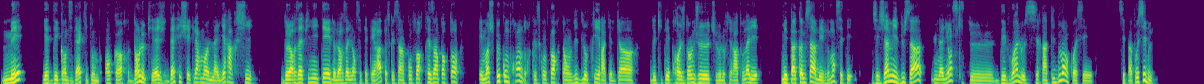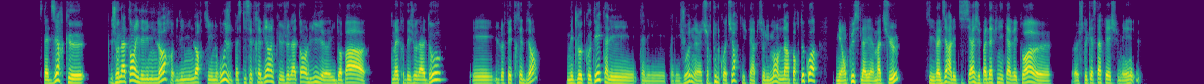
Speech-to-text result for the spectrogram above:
Mais il y a des candidats qui tombent encore dans le piège d'afficher clairement la hiérarchie de leurs affinités, de leurs alliances, etc. Parce que c'est un confort très important. Et moi, je peux comprendre que ce confort, tu as envie de l'offrir à quelqu'un de qui t'es proche dans le jeu, tu veux l'offrir à ton allié. Mais pas comme ça. Mais vraiment, c'était. J'ai jamais vu ça, une alliance qui se dévoile aussi rapidement, quoi. C'est, c'est pas possible. C'est-à-dire que Jonathan, il élimine l'or, il élimine l'or qui est une rouge, parce qu'il sait très bien que Jonathan, lui, euh, il doit pas mettre des jaunes à dos, et il le fait très bien. Mais de l'autre côté, tu as les, jaunes, euh, surtout le quatuor, qui fait absolument n'importe quoi. Mais en plus, là, il y a Mathieu qui va dire à Laetitia, j'ai pas d'affinité avec toi, euh, je te casse ta flèche. Mais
